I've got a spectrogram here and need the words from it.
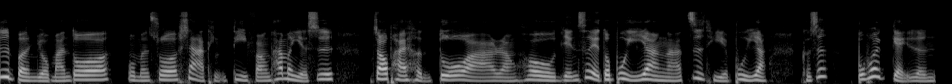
日本有蛮多我们说下町地方，他们也是招牌很多啊，然后颜色也都不一样啊，字体也不一样，可是不会给人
